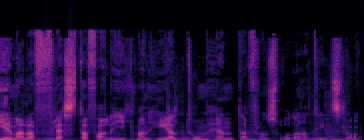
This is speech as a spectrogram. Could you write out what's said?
I de allra flesta fall gick man helt tomhänta från sådana tillslag.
